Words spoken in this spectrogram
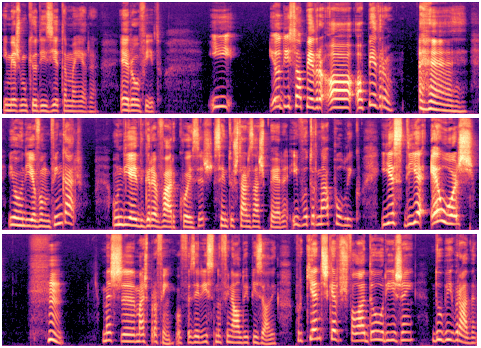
E mesmo o que eu dizia também era, era ouvido. E eu disse ao Pedro: Ó oh, oh Pedro, eu um dia vou-me vingar. Um dia hei de gravar coisas sem tu estares à espera e vou tornar público. E esse dia é hoje. Hum. Mas uh, mais para o fim, vou fazer isso no final do episódio. Porque antes quero-vos falar da origem do Big Brother.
